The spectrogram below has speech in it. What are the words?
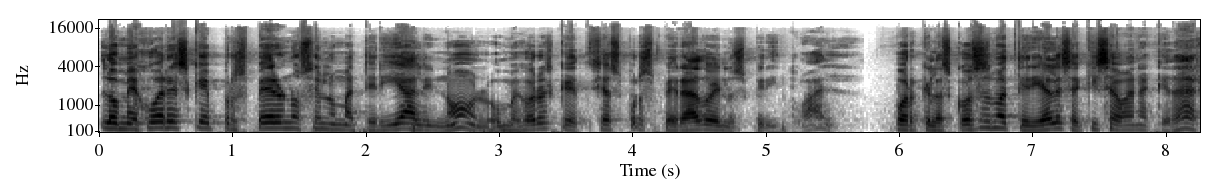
lo mejor es que prosperemos en lo material y no, lo mejor es que seas prosperado en lo espiritual. Porque las cosas materiales aquí se van a quedar.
